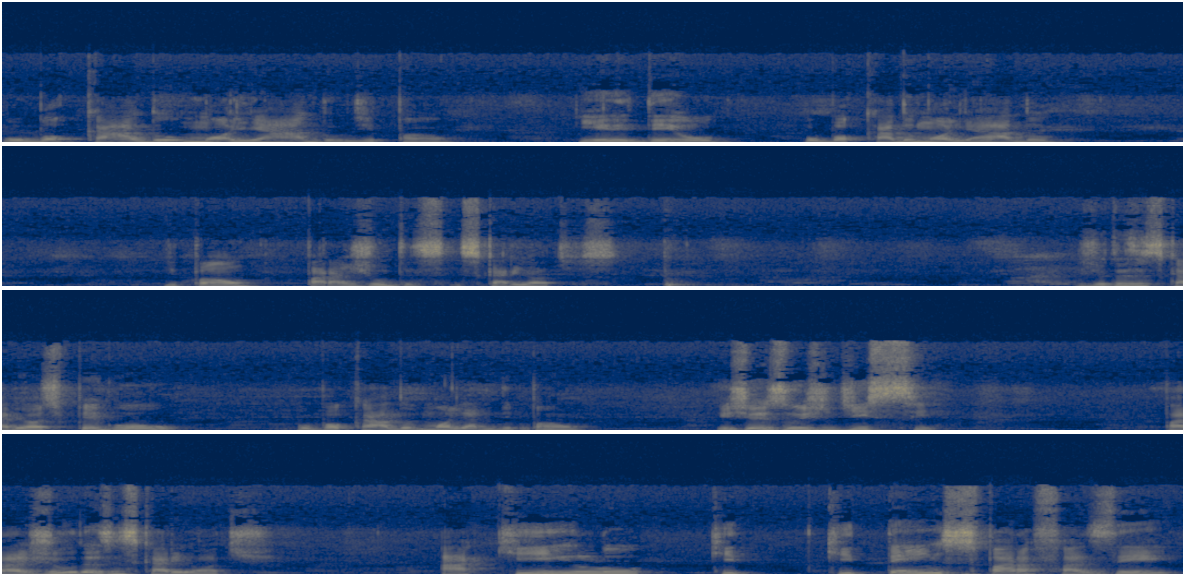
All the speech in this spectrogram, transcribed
o bocado molhado de pão. E ele deu o bocado molhado de pão para Judas Iscariotes. Judas Iscariote pegou o bocado molhado de pão. E Jesus disse para Judas Iscariote: Aquilo que, que tens para fazer,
